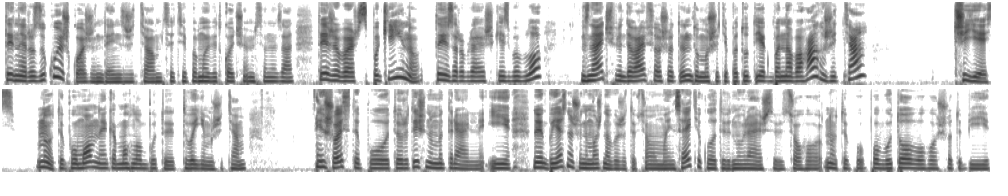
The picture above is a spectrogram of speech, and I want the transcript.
ти не ризикуєш кожен день з життям. Це типу, ми відкочуємося назад. Ти живеш спокійно, ти заробляєш якесь бабло, значить, віддавай все, що ти. Ну, тому що, типу, тут якби на вагах життя чиєсь. Ну, типу, умовно, яке могло б бути твоїм життям. І щось, типу, теоретично матеріальне. І ну, якби ясно, що не можна вижити в цьому майнсеті, коли ти відмовляєшся від цього, ну, типу, побутового, що тобі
